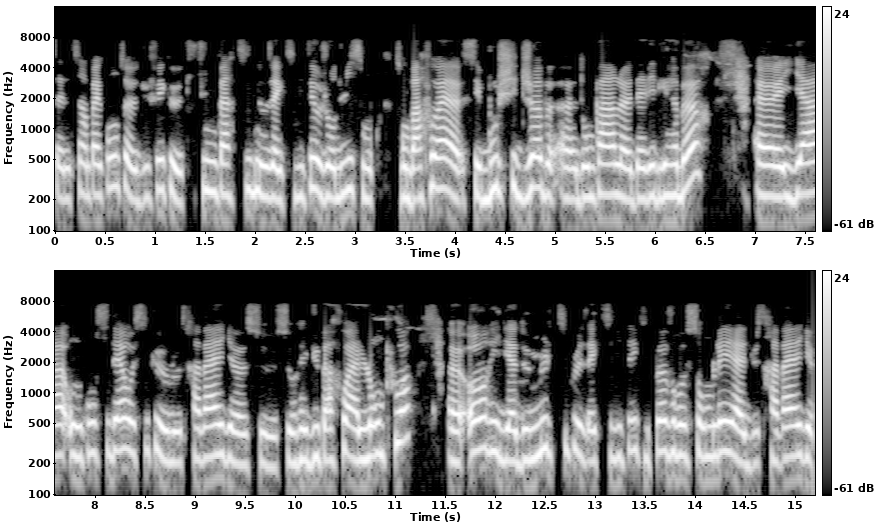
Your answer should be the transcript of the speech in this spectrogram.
ça ne tient pas compte du fait que toute une partie de nos activités aujourd'hui sont, sont parfois ces bullshit jobs dont parle David Graeber. Il y a, on considère aussi que le travail se, se réduit parfois à l'emploi. Or, il y a de multiples activités qui peuvent ressembler à du travail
